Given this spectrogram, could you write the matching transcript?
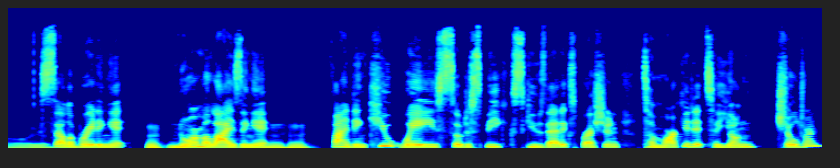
Oh yeah. celebrating it, normalizing it, Mm-hmm. Finding cute ways, so to speak, excuse that expression, to market it to young children,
